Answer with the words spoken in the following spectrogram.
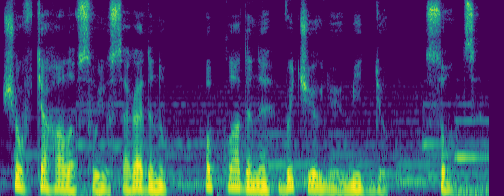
що втягала в свою середину обкладене вечірньою міддю сонце.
